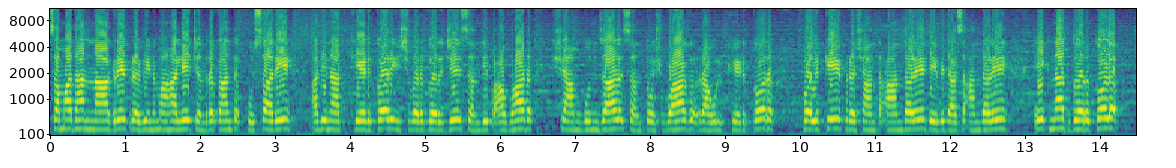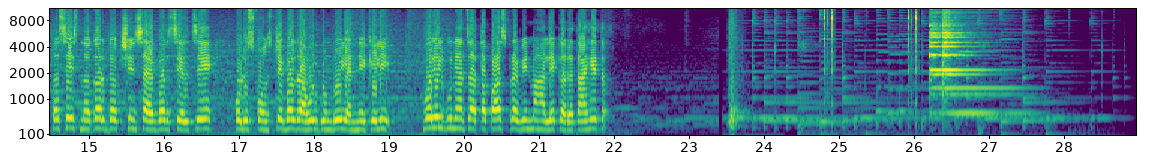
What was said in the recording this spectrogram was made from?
समाधान नागरे प्रवीण महाले चंद्रकांत कुसारे आदिनाथ खेडकर ईश्वर गर्जे संदीप आव्हाड श्याम गुंजाळ संतोष वाघ राहुल खेडकर फलके प्रशांत आंधळे देवीदास आंधळे एकनाथ गरकळ तसेच नगर दक्षिण सायबर सेलचे पोलीस कॉन्स्टेबल राहुल गुंडू यांनी केली. वरील गुन्ह्याचा तपास प्रवीण महाले करत आहेत.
